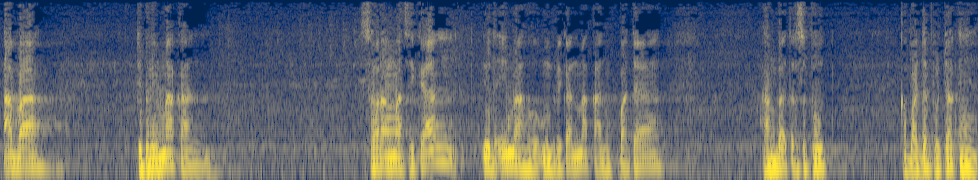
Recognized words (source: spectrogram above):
apa? Diberi makan seorang majikan yud'imahu memberikan makan kepada hamba tersebut kepada budaknya.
